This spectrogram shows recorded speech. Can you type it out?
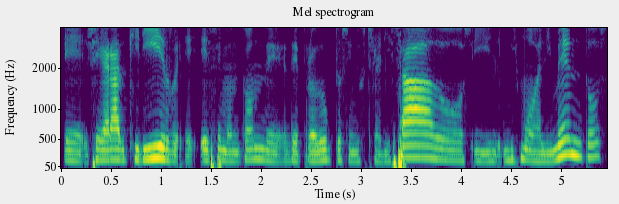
eh, llegar a adquirir eh, ese montón de, productos industrializados y mismo alimentos,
